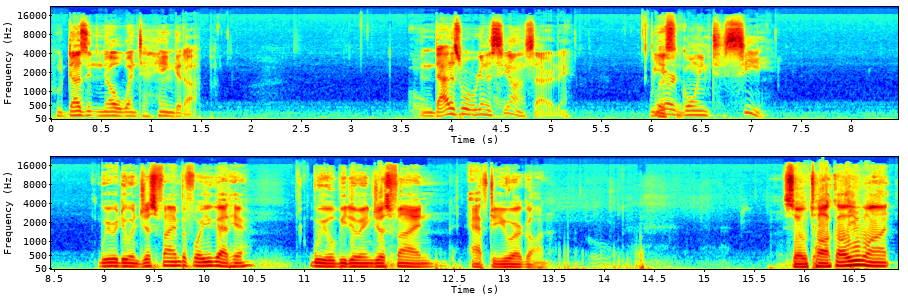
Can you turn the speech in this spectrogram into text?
who doesn't know when to hang it up. And that is what we're oh. going to see on Saturday. We Listen. are going to see. We were doing just fine before you got here. We will be doing just fine after you are gone. So talk all you want.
